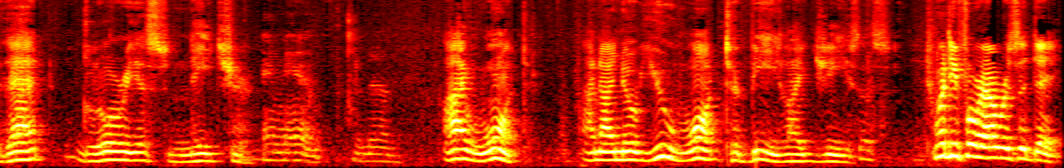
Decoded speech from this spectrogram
that glorious nature. Amen. Amen. I want, and I know you want to be like Jesus. 24 hours a day.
